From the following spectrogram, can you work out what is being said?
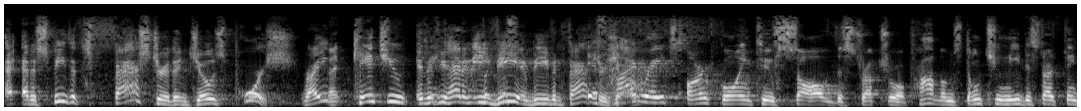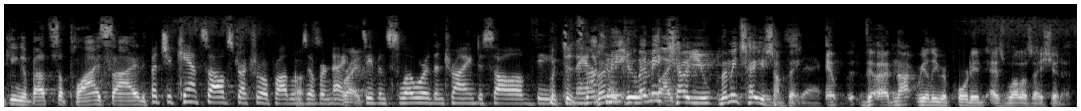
at a speed that's faster than Joe's Porsche, right? But can't you? And if you had an EV, if, it'd be even faster. If Joe. high rates aren't going to solve the structural problems, don't you need to start thinking about supply side? But you can't solve structural problems oh, overnight. Right. It's even slower than trying to solve the but demand. Let me, let me tell you. Let me tell you something. Exactly. I've uh, not really reported as well as I should have.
